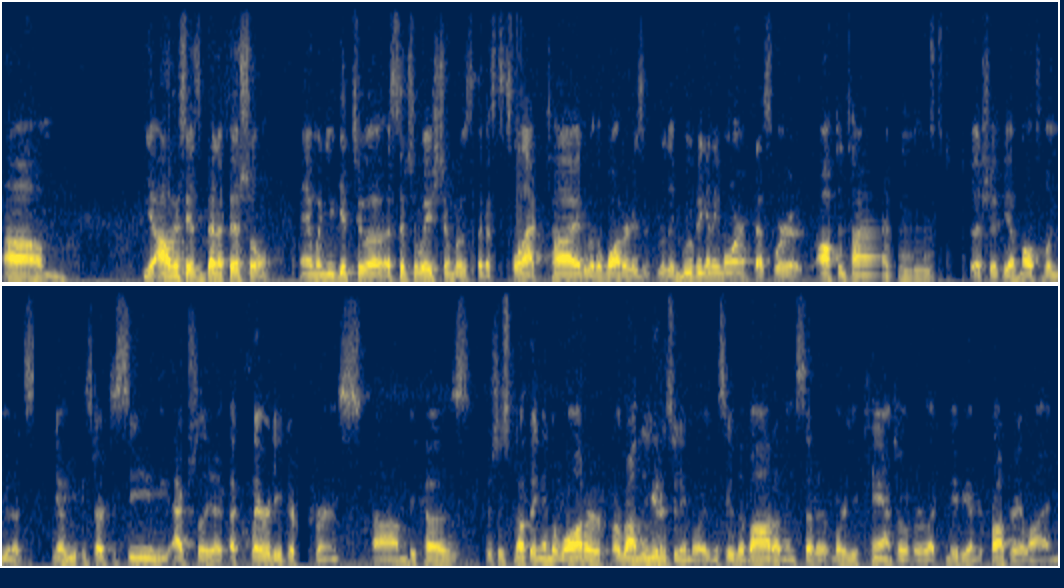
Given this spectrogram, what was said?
um, yeah, obviously it's beneficial. And when you get to a, a situation where it's like a slack tide where the water isn't really moving anymore, that's where oftentimes especially if you have multiple units, you know, you can start to see actually a, a clarity difference um, because there's just nothing in the water around the units anymore. You can see the bottom instead of where you can't over like maybe on your property line.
